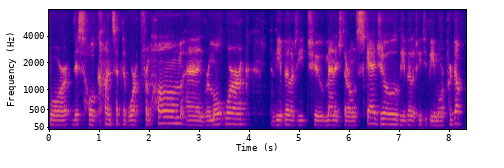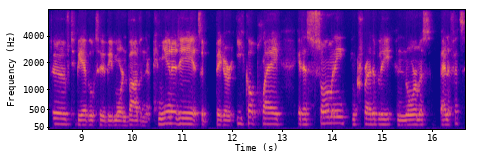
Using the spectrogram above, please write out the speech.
for this whole concept of work from home and remote work and the ability to manage their own schedule, the ability to be more productive, to be able to be more involved in their community. It's a bigger eco play. It has so many incredibly enormous benefits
